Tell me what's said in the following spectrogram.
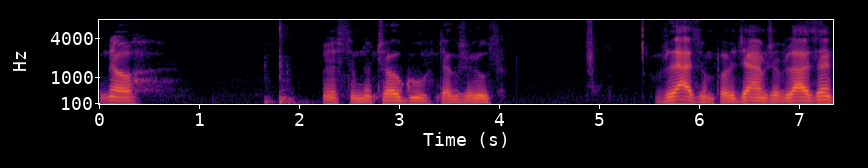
No. Jestem na czołgu, także luz. Wlazłem, powiedziałem, że wlazę.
